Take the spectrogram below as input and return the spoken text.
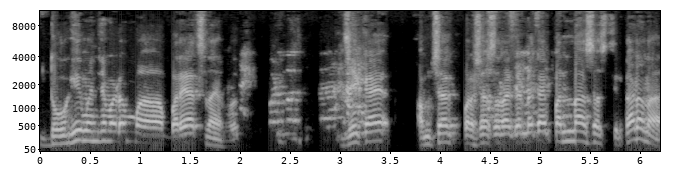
दोघी म्हणजे मॅडम बऱ्याच नाही होत. जे काय आमच्या प्रशासनाकडनं काय पन्नास असतील. काढा ना.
